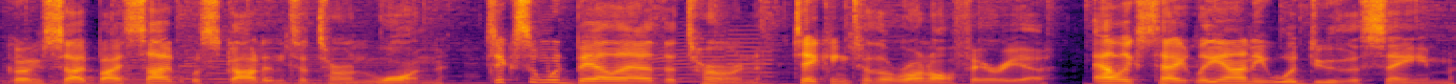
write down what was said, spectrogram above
going side by side with Scott into turn 1. Dixon would bail out of the turn, taking to the runoff area. Alex Tagliani would do the same.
